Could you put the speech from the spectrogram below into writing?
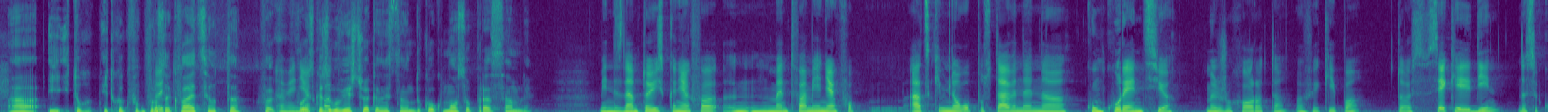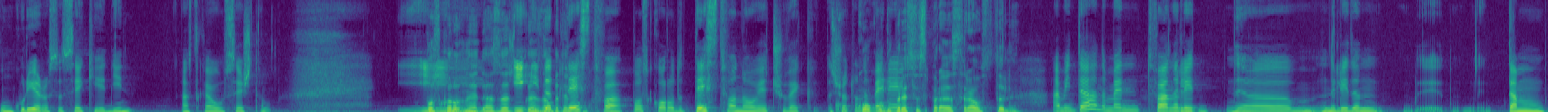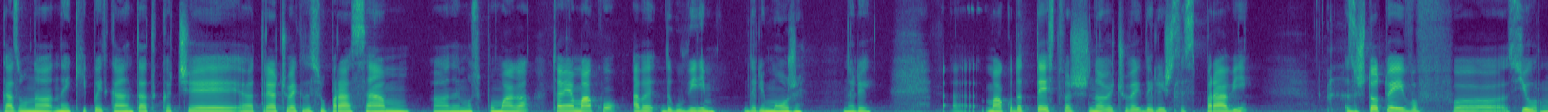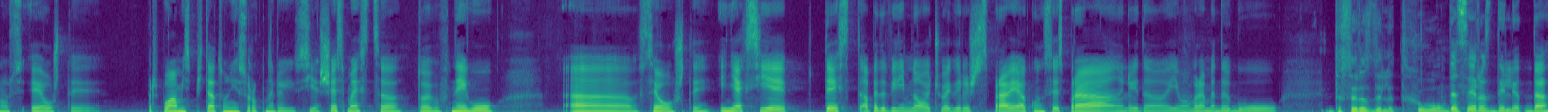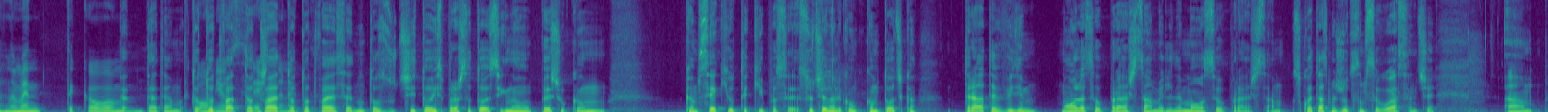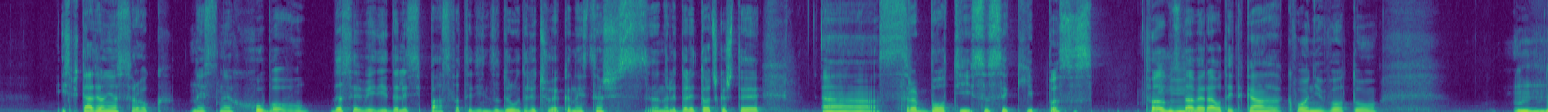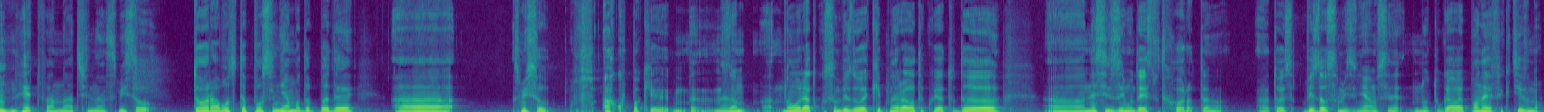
А, и, и тук, и тук какво въпрос е? Каква е целта? Какво Ами, искаш някаква- да го видиш човека наистина доколко може да се оправя сам ли? Ми не знам, той иска някаква... Мен това ми е някакво адски много поставяне на конкуренция между хората в екипа. Тоест, всеки един да се конкурира с всеки един. Аз така го усещам. И, По-скоро, не, да, аз и, не и знам да е- тества, по-скоро да тества новия човек. Защото Колко на мен добре се справя с работата ли? Ами да, на мен това, нали, а, нали да, е, там казал на, на екипа и така нататък, че а, трябва човек да се оправя сам, а, да не му се помага. Това ми е малко, абе, да го видим, дали може, нали. А, малко да тестваш новия човек дали ще се справи, защото е и в а, сигурност е още, предполагам, изпитателния срок, нали, си е 6 месеца, той е в него а, все още. И някакси е тест, абе да видим новия човек дали ще се справи. Ако не се справя, нали, да има време да го... Да се разделят хубаво. Да се разделят, да. На мен такова... Да, да, то, то, е това, то, това, е, то, то, това е седно, то звучи, той изпраща този сигнал пешо към, към всеки от екипа се. Случай, нали, към, към точка, трябва да те видим, мога ли да се оправиш сам или не мога да се оправиш сам. С което аз между съм съгласен, че ам, изпитателният срок наистина е хубаво да се види дали си пасват един за друг, дали човека наистина ще, нали, дали точка ще а, сработи с екипа, с това да доставя работа и така, нататък, какво е нивото. Но не е това начина. В смисъл, то работата после няма да бъде. А, в смисъл, ако пък е. Не знам, много рядко съм виждал екипна работа, която да а, не си взаимодействат хората. Тоест, виждал съм, извинявам се, но тогава е по-неефективно.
